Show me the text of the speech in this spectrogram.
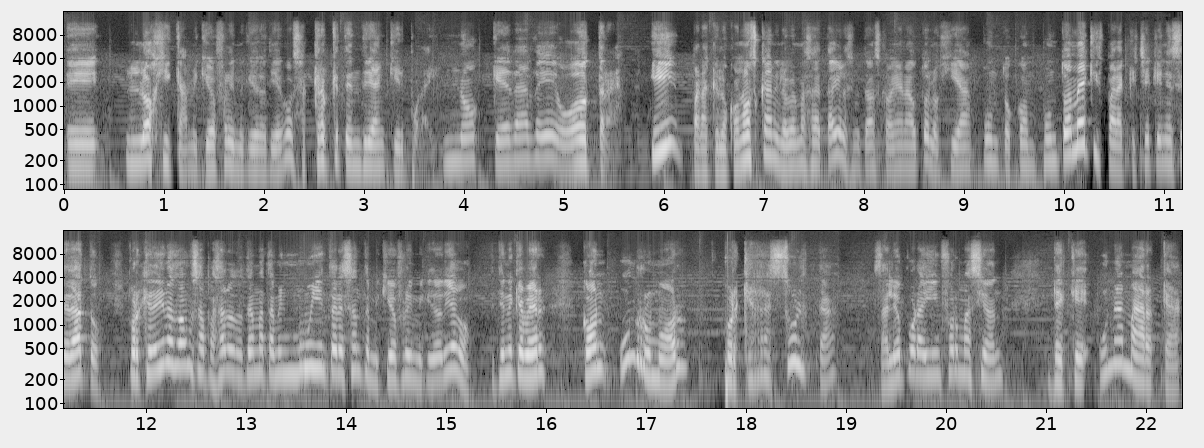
eh, lógica, mi querido Freddy mi querido Diego. O sea, creo que tendrían que ir por ahí. No queda de otra. Y para que lo conozcan y lo vean más a detalle, les invitamos a que vayan a autología.com.mx para que chequen ese dato. Porque de ahí nos vamos a pasar a otro tema también muy interesante, mi querido Freddy y mi querido Diego, que tiene que ver con un rumor, porque resulta, salió por ahí información de que una marca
